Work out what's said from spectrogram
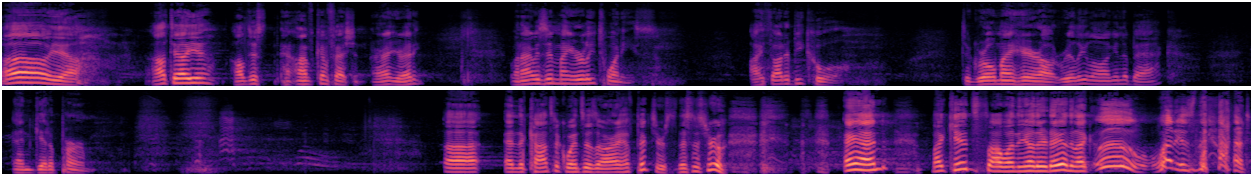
oh, yeah. I'll tell you, I'll just, I'm confession. All right, you ready? When I was in my early 20s, I thought it'd be cool to grow my hair out really long in the back and get a perm. Uh, and the consequences are I have pictures. This is true. and my kids saw one the other day and they're like, ooh, what is that?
